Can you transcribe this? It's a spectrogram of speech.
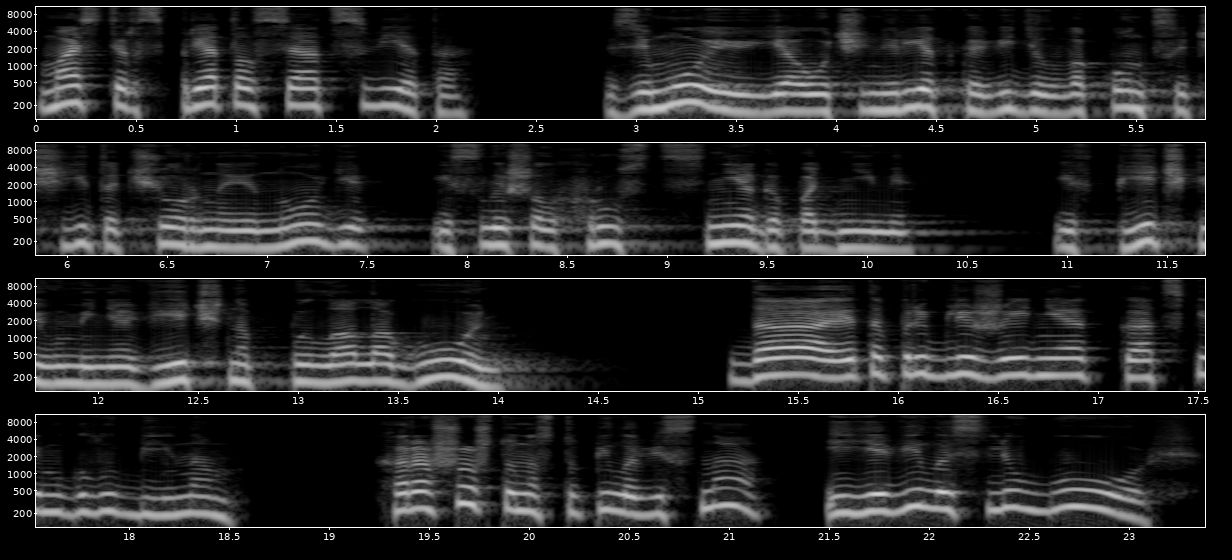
Мастер спрятался от света. Зимою я очень редко видел в оконце чьи-то черные ноги и слышал хруст снега под ними. И в печке у меня вечно пылал огонь. Да, это приближение к адским глубинам. Хорошо, что наступила весна и явилась любовь.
